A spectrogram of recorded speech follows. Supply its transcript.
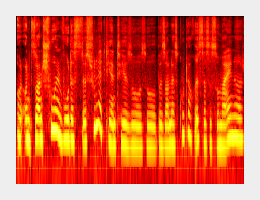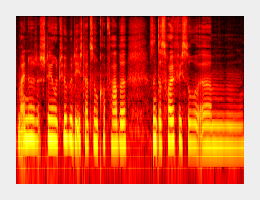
und, und so an Schulen, wo das, das Schülerklientel so, so besonders gut auch ist, das ist so meine, meine Stereotype, die ich dazu im Kopf habe, sind das häufig so ähm,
